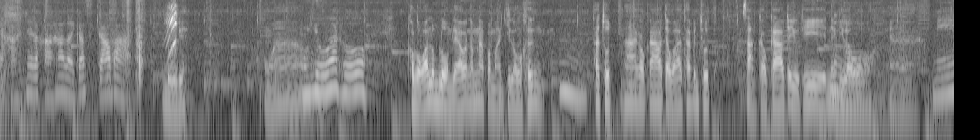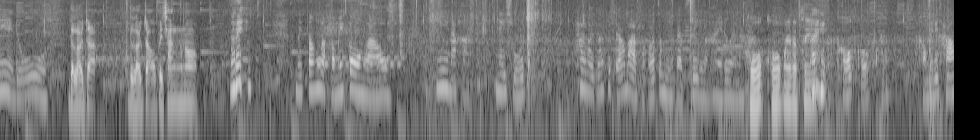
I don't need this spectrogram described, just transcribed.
นะคะในราคา 599 บาทดูดิ ว้าว โอ้เยอะอะเธอเขาบอกว่ารวมๆแล้วน้ำหนักประมาณกิโลครึ่ง อืม ถ้าชุด 599 แต่ว่าถ้าเป็นชุด 399 จะอยู่ที่หนึ่ง1กิโลโลอ่านี่ดู เดี๋ยวเราจะเดี๋ยวเราจะเอาไปชั่งข้างนอก เฮ้ยไม่ต้องหรอกเขาไม่โกงเรา นี่นะคะ ในชุด 599 บาทเขาก็จะมีแบบซี่มาให้ด้วยนะคะโค้กโค้กไหมแบบซี่ เฮ้ยโค้กโค้กโค้กเขาไม่ได้เข้า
